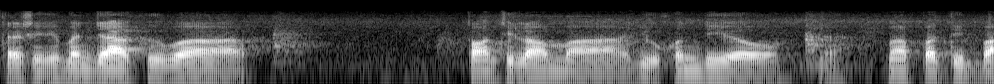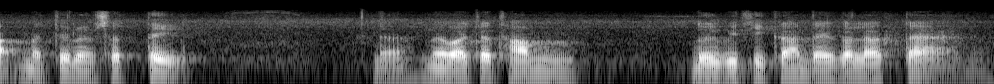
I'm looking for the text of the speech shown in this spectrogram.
แต่สิ่งที่มันยากคือว่า ตอนที่เรามาอยู่คนเดียวนะมาปฏิบัติมาเจริญสตินะไม่ว่าจะทำด้วยวิธีการใดก็แล้วแต่นะ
